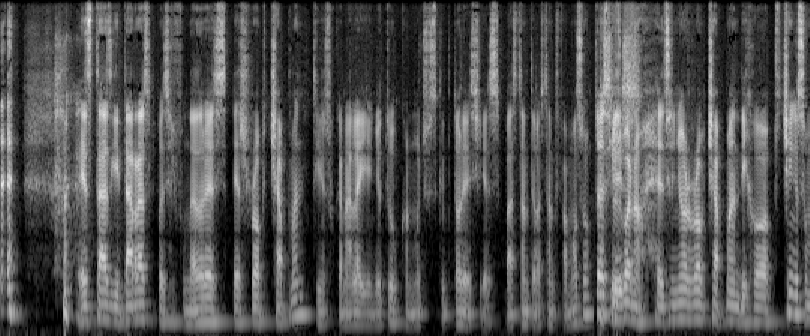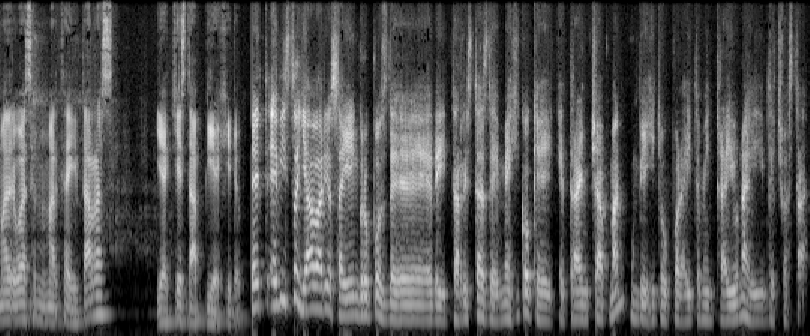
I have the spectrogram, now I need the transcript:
estas guitarras, pues el fundador es, es Rob Chapman, tiene su canal ahí en YouTube con muchos suscriptores y es bastante, bastante famoso. Entonces, pues es. bueno, el señor Rob Chapman dijo, pues chingue su madre, voy a hacer mi marca de guitarras y aquí está Viejito. He, he visto ya varios ahí en grupos de, de guitarristas de México que, que traen Chapman. Un viejito por ahí también trae una y de hecho hasta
